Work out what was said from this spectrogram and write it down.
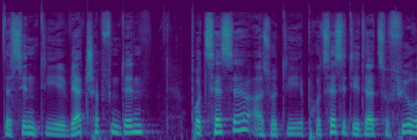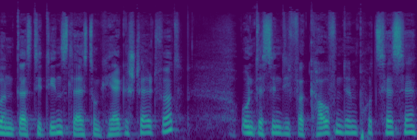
Das sind die wertschöpfenden Prozesse, also die Prozesse, die dazu führen, dass die Dienstleistung hergestellt wird. Und das sind die verkaufenden Prozesse,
